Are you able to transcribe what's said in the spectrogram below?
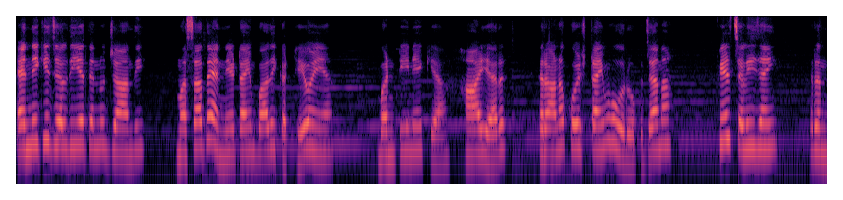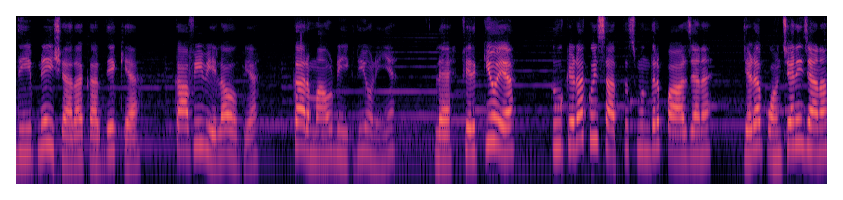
ਐਨੀ ਕੀ ਜਲਦੀ ਏ ਤੈਨੂੰ ਜਾਣ ਦੀ? ਮਸਾ ਤਾਂ ਐਨੇ ਟਾਈਮ ਬਾਅਦ ਇਕੱਠੇ ਹੋਏ ਆ। ਬੰਟੀ ਨੇ ਕਿਹਾ, ਹਾਂ ਯਾਰ, ਰਾਣੋ ਕੁਝ ਟਾਈਮ ਹੋਰ ਰੁਕ ਜਾ ਨਾ ਫਿਰ ਚਲੀ ਜਾਈ। ਰਣਦੀਪ ਨੇ ਇਸ਼ਾਰਾ ਕਰਦੇ ਕਿਹਾ, ਕਾਫੀ ਵੇਲਾ ਹੋ ਗਿਆ, ਘਰ ਮਾਂ ਉਡੀਕਦੀ ਹੋਣੀ ਐ। ਲੈ, ਫਿਰ ਕੀ ਹੋਇਆ? ਤੂੰ ਕਿਹੜਾ ਕੋਈ ਸੱਤ ਸਮੁੰਦਰ ਪਾਰ ਜਾਣਾ, ਜਿਹੜਾ ਪਹੁੰਚਿਆ ਨਹੀਂ ਜਾਣਾ?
